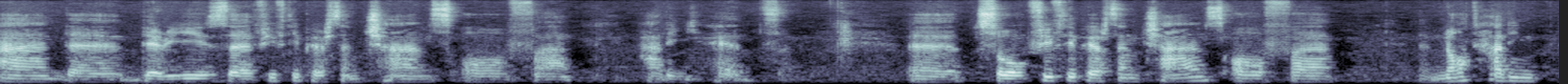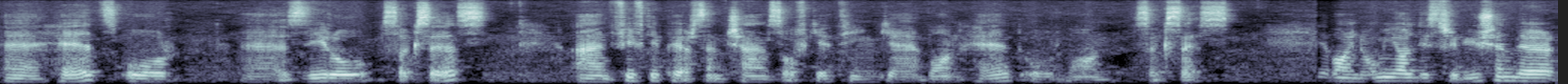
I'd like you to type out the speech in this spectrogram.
and uh, there is a 50% chance of uh, having heads. Uh, so 50% chance of uh, not having uh, heads or uh, zero success and 50% chance of getting one head or one success. The binomial distribution where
